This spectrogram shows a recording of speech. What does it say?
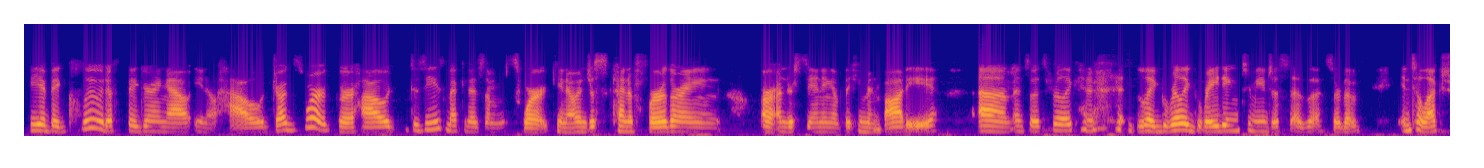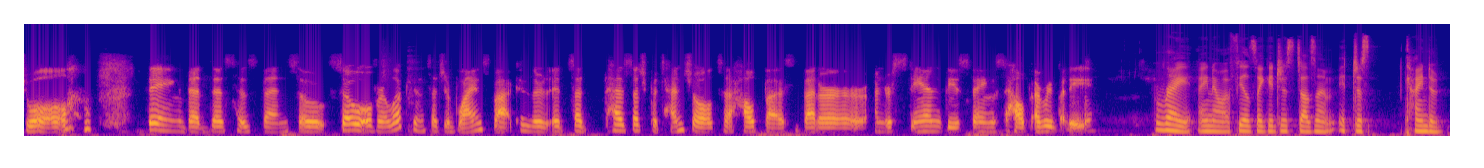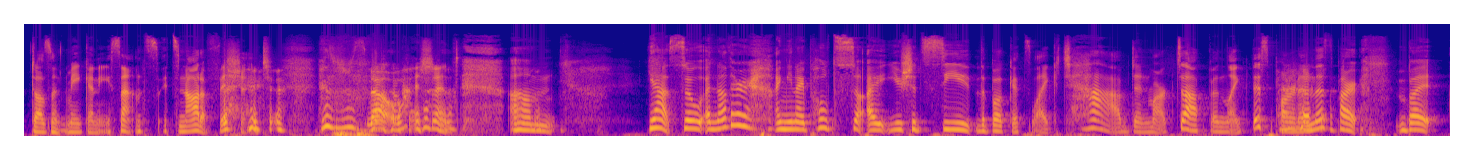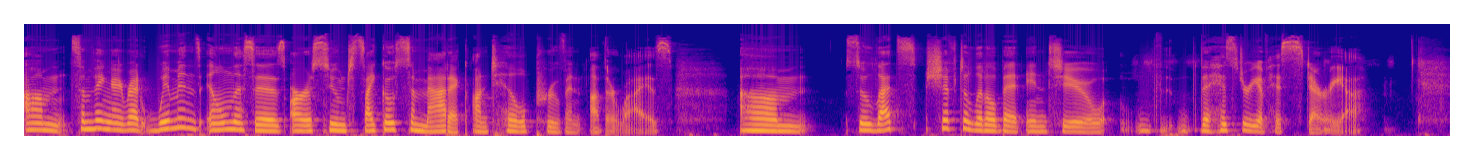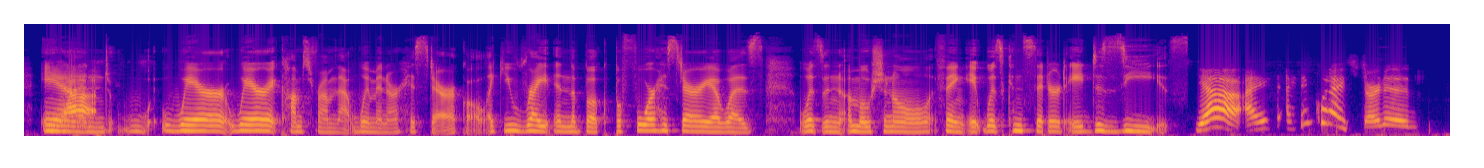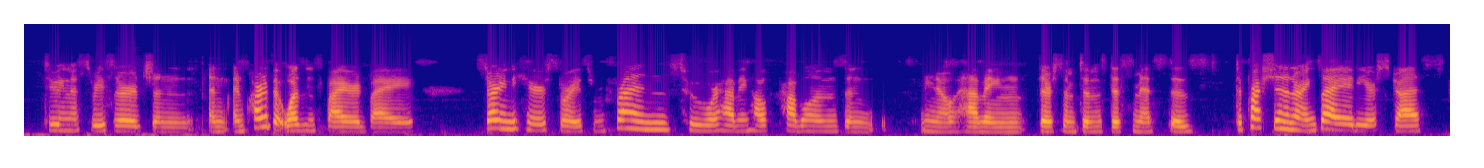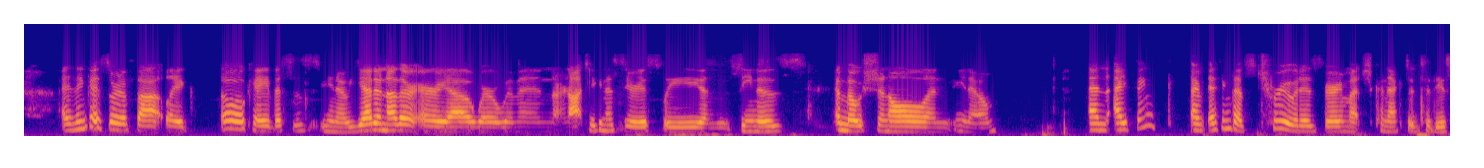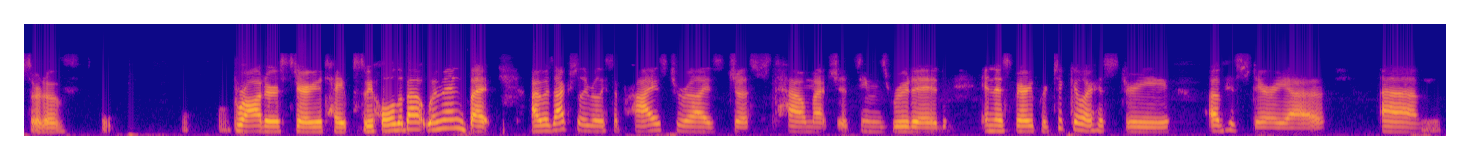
be a big clue to figuring out, you know, how drugs work or how disease mechanisms work, you know, and just kind of furthering our understanding of the human body. Um, and so it's really kind of like really grating to me just as a sort of intellectual thing that this has been so so overlooked in such a blind spot because it has such potential to help us better understand these things to help everybody. Right. I know. It feels like it just doesn't it just kind of doesn't make any sense. It's not efficient. It's just no. not efficient. Um yeah. So another, I mean, I pulled so I you should see the book. It's like tabbed and marked up and like this part and this part. But um, something I read: women's illnesses are assumed psychosomatic until proven otherwise. Um, so let's shift a little bit into th- the history of hysteria. And yeah. w- where where it comes from that women are hysterical. Like you write in the book before hysteria was was an emotional thing, it was considered a disease. Yeah, I I think when I started doing this research and and and part of it was inspired by starting to hear stories from friends who were having health problems and you know having their symptoms dismissed as depression or anxiety or stress i think i sort of thought like oh okay this is you know yet another area where women are not taken as seriously and seen as emotional and you know. And i think I, I think that's true. It is very much connected to these sort of broader stereotypes we hold about women but I was actually really surprised to realize just how much it seems rooted in this very particular history of hysteria um,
